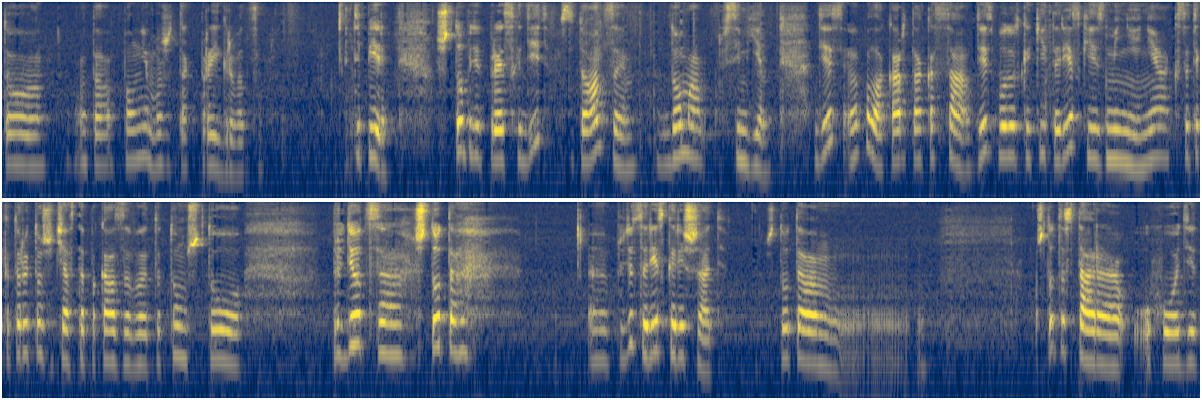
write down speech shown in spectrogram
то это вполне может так проигрываться. Теперь, что будет происходить в ситуации дома в семье? Здесь выпала карта коса. Здесь будут какие-то резкие изменения, кстати, которые тоже часто показывают о том, что придется что-то э, придется резко решать. Что-то что-то старое уходит,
